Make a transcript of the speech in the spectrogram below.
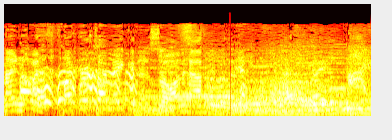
I know, it's my first time making it, so I'm happy with it. 我爱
